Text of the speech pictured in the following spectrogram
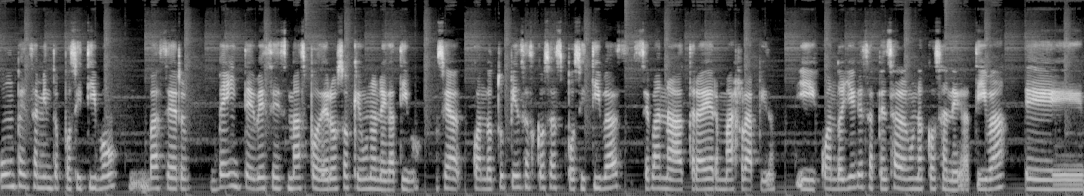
un pensamiento positivo va a ser 20 veces más poderoso que uno negativo. O sea, cuando tú piensas cosas positivas, se van a atraer más rápido. Y cuando llegues a pensar alguna cosa negativa, eh,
